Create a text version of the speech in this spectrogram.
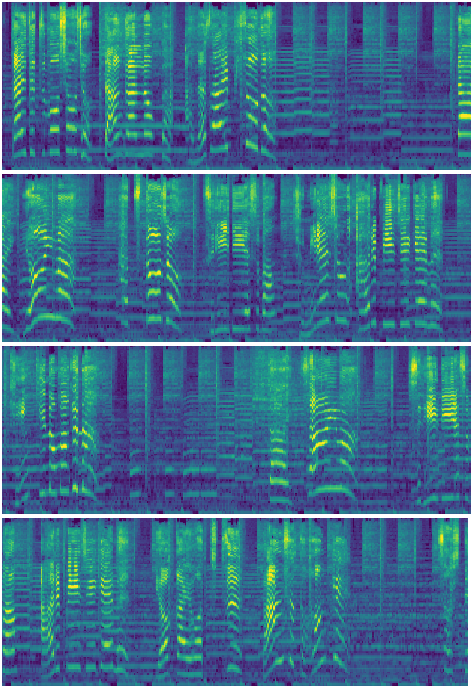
絶対絶望少女弾丸論破アナザーエピソード」3DS 版シュミュレーション RPG ゲーム「キンキのマグナ」第3位は 3DS 版 RPG ゲーム「妖怪ウォッチ2元祖と本家」そして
